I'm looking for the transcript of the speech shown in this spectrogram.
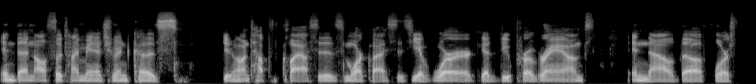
and then also time management because you know on top of classes, more classes, you have work, you have to do programs, and now the floor is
